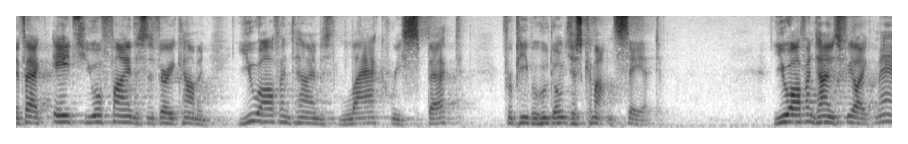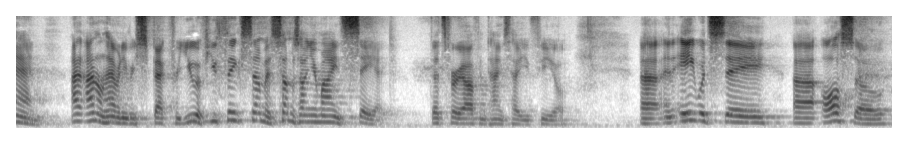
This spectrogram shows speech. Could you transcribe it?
In fact, eights, you'll find this is very common. You oftentimes lack respect for people who don't just come out and say it. You oftentimes feel like, man, I, I don't have any respect for you. If you think something, if something's on your mind, say it. That's very oftentimes how you feel. Uh, an eight would say uh, also,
